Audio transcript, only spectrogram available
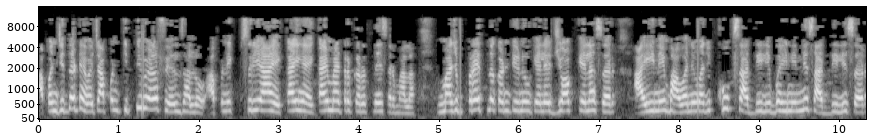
आपण जिद्द ठेवायचे आपण किती वेळा फेल झालो आपण एक स्त्री आहे काही आहे काय मॅटर करत नाही सर मला. माझे प्रयत्न कंटिन्यू केले जॉब केला सर आईने भावाने माझी खूप साथ दिली बहिणींनी साथ दिली सर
